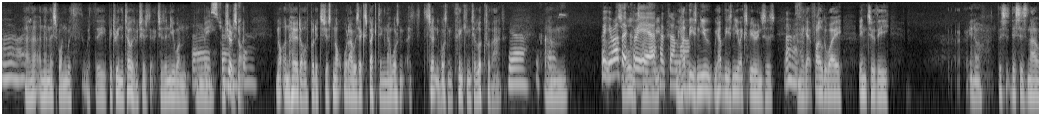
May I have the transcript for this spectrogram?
oh, right. and, and then this one with with the between the toes, which is which is a new one Very on me. strange, I'm sure it's not yeah. not unheard of, but it's just not what I was expecting, and I wasn't I certainly wasn't thinking to look for that. Yeah, of course. Um, but your other the cria we, have done we well. have these new we have these new experiences, Oh, and they get filed away into the you know this is this is now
